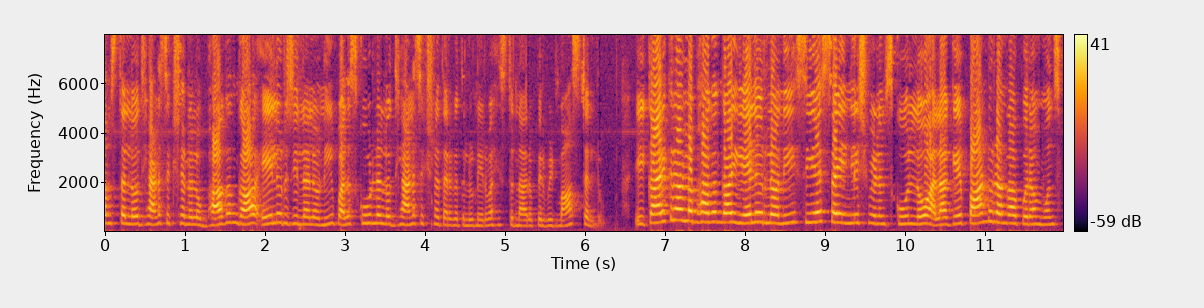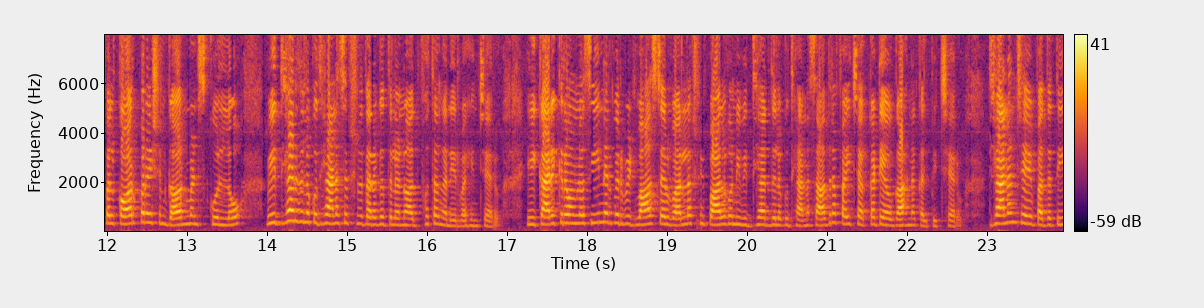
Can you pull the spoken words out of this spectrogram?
సంస్థల్లో ధ్యాన శిక్షణలో భాగంగా ఏలూరు జిల్లాలోని పలు స్కూళ్ళలో ధ్యాన శిక్షణ తరగతులు నిర్వహిస్తున్నారు పిరమిడ్ మాస్టర్లు. ఈ కార్యక్రమంలో భాగంగా ఏలూరులోని సిఎస్ఐ ఇంగ్లీష్ మీడియం స్కూల్లో అలాగే పాండురంగాపురం మున్సిపల్ కార్పొరేషన్ గవర్నమెంట్ స్కూల్లో విద్యార్థులకు ధ్యాన శిక్షణ తరగతులను అద్భుతంగా నిర్వహించారు. ఈ కార్యక్రమంలో సీనియర్ పిరమిడ్ మాస్టర్ వరలక్ష్మి పాల్గొని విద్యార్థులకు ధ్యాన సాధనపై చక్కటి అవగాహన కల్పించారు. ధ్యానం చేయ పద్ధతి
